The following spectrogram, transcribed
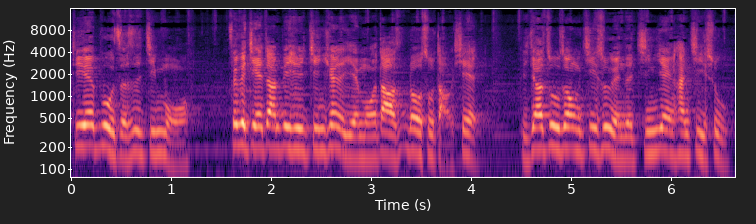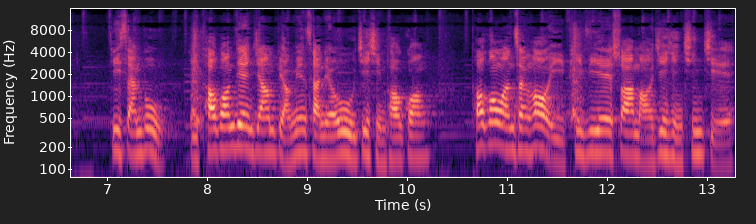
第二步则是精磨，这个阶段必须精确的研磨到露出导线，比较注重技术员的经验和技术。第三步，以抛光垫将表面残留物进行抛光。抛光完成后，以 PVA 刷毛进行清洁，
